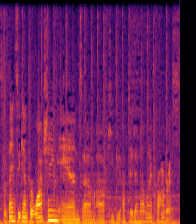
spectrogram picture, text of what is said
So thanks again for watching and um, I'll keep you updated on my progress.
